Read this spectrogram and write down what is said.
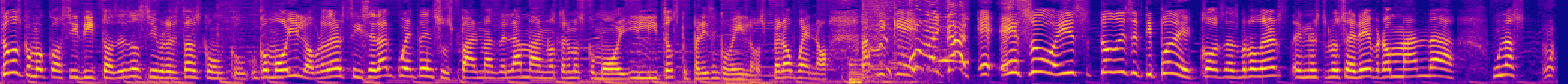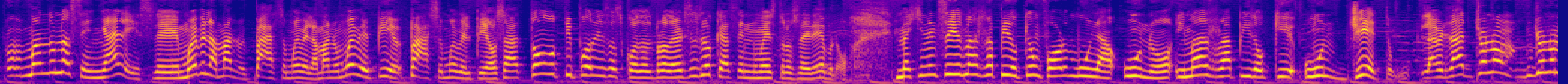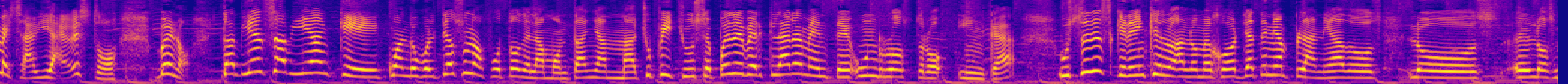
Estamos como cosiditos, eso sí, brother. Estamos como, como, hilo, brother. Si se dan cuenta en sus palmas de la mano, tenemos como hilitos que parecen como hilos. Pero bueno, así que. ¡Oh my God! E, eso es todo ese tipo de cosas, brothers. En nuestro cerebro manda unas manda unas señales, se mueve la mano y pa, se mueve la mano, mueve el pie, pa, se mueve el pie, o sea, todo tipo de esas cosas, brothers, es lo que hace nuestro cerebro. Imagínense, es más rápido que un Fórmula 1 y más rápido que un jet. La verdad, yo no, yo no me sabía esto. Bueno, también sabían que cuando volteas una foto de la montaña Machu Picchu se puede ver claramente un rostro inca. ¿Ustedes creen que a lo mejor ya tenían planeados los eh, los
